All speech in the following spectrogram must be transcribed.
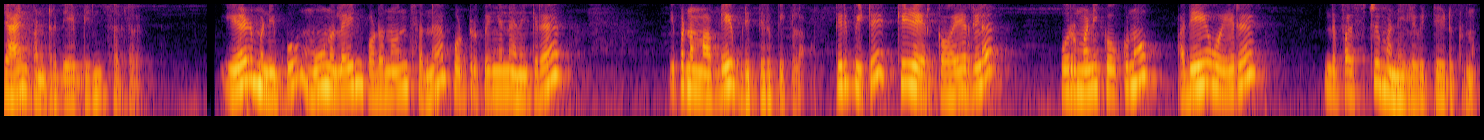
ஜாயின் பண்ணுறது எப்படின்னு சொல்கிறேன் ஏழு மணி பூ மூணு லைன் போடணும்னு சொன்னேன். போட்டிருப்பீங்கன்னு நினைக்கிறேன். இப்போ நம்ம அப்படியே இப்படி திருப்பிக்கலாம். திருப்பிட்டு கீழே இருக்க ஒயரில் ஒரு மணி கோக்கணும். அதே ஒயரை இந்த ஃபஸ்ட்டு மணியில் விட்டு எடுக்கணும்.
